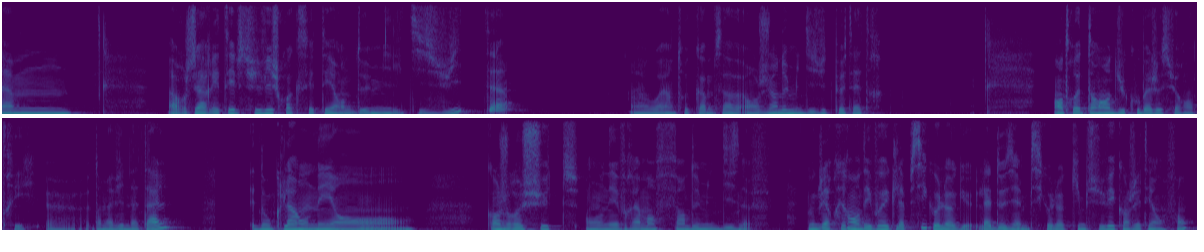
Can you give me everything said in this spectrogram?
Euh, alors j'ai arrêté le suivi, je crois que c'était en 2018. Ah ouais, un truc comme ça, en juin 2018 peut-être. Entre-temps, du coup, bah, je suis rentrée euh, dans ma ville natale. Et donc là, on est en quand je rechute, on est vraiment fin 2019. Donc j'ai pris rendez-vous avec la psychologue, la deuxième psychologue qui me suivait quand j'étais enfant.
